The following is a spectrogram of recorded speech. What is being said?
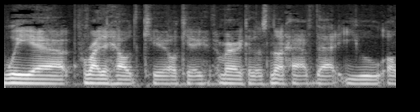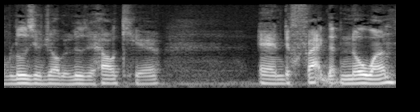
we are providing health care. Okay, America does not have that. You um, lose your job, you lose your health care. And the fact that no one,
